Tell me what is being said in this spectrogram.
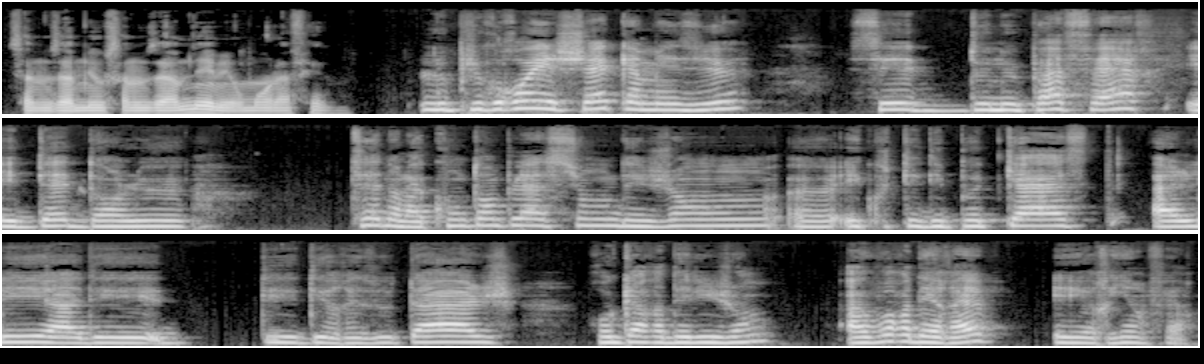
ça nous a amené où ça nous a amené, mais au moins on l'a fait. Le plus gros échec, à mes yeux, c'est de ne pas faire et d'être dans le dans la contemplation des gens, euh, écouter des podcasts, aller à des, des, des, réseautages, regarder les gens, avoir des rêves et rien faire.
